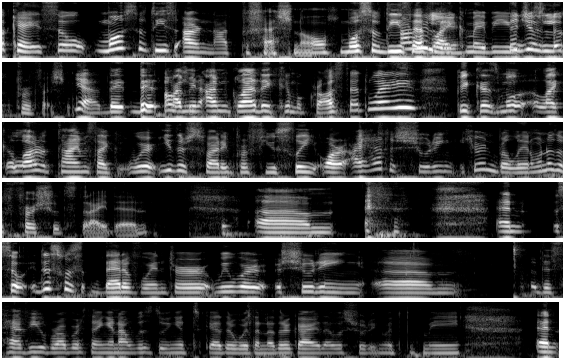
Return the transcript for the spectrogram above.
Okay, so most of these are not professional. Most of these Oh, have really? like maybe they just look professional? yeah. They, they I mean, I'm glad they came across that way because mo- like a lot of times, like we're either sweating profusely or I had a shooting here in Berlin. One of the first shoots that I did, um, and so this was dead of winter. We were shooting um this heavy rubber thing, and I was doing it together with another guy that was shooting with, with me. And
